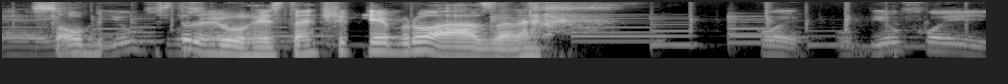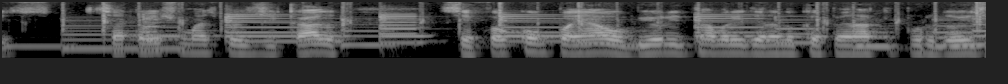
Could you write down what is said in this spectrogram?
É, só o Bill destruiu, você... o restante quebrou asa, né? Foi. O Bill foi certamente mais prejudicado. Se for acompanhar, o Bill ele estava liderando o campeonato por dois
